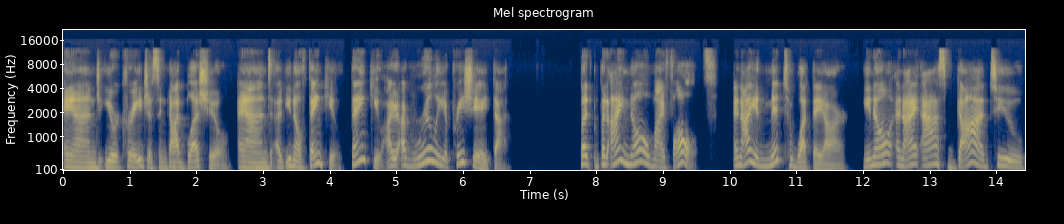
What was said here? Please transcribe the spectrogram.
and you're courageous and God bless you. And, uh, you know, thank you. Thank you. I, I really appreciate that. But, but I know my faults and I admit to what they are you know? And i ask god to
